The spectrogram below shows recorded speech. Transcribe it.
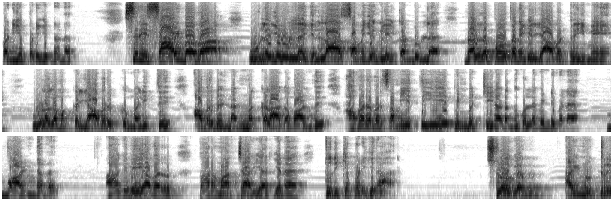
பணியப்படுகின்றனர். ஸ்ரீ சாய் பாபா உலகில் உள்ள எல்லா சமயங்களில் கண்டுள்ள நல்ல போதனைகள் யாவற்றையுமே உலக மக்கள் யாவருக்கும் அளித்து அவர்கள் நன்மக்களாக வாழ்ந்து அவரவர் சமயத்தையே பின்பற்றி நடந்து கொள்ள வேண்டும் என வாழ்ந்தவர். ஆகவே அவர் பரமாச்சாரியார் என துதிக்கப்படுகிறார். ஸ்லோகம் ஐநூற்று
